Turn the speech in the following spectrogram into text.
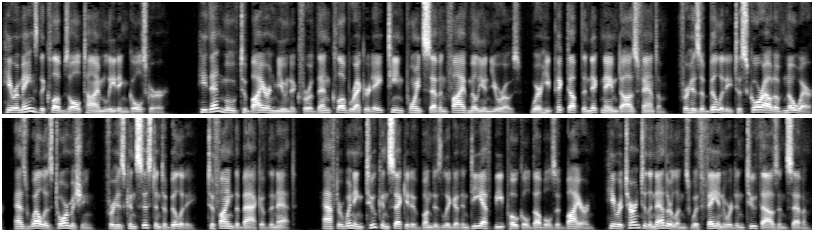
He remains the club's all-time leading goalscorer. He then moved to Bayern Munich for a then club record 18.75 million euros, where he picked up the nickname Das Phantom for his ability to score out of nowhere, as well as Tormaschine for his consistent ability to find the back of the net. After winning two consecutive Bundesliga and DFB Pokal doubles at Bayern, he returned to the Netherlands with Feyenoord in 2007.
